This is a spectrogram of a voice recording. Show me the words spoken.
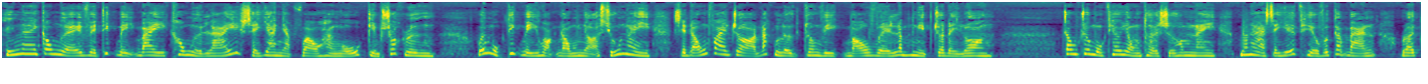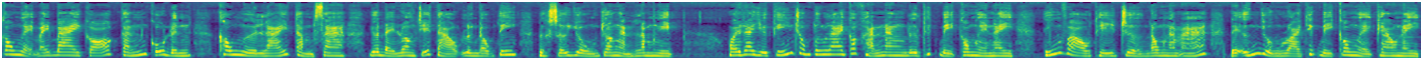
Hiện nay công nghệ về thiết bị bay không người lái sẽ gia nhập vào hàng ngũ kiểm soát rừng. Với một thiết bị hoạt động nhỏ xíu này sẽ đóng vai trò đắc lực trong việc bảo vệ lâm nghiệp cho Đài Loan. Trong chuyên mục theo dòng thời sự hôm nay, Minh Hà sẽ giới thiệu với các bạn loại công nghệ máy bay có cánh cố định không người lái tầm xa do Đài Loan chế tạo lần đầu tiên được sử dụng cho ngành lâm nghiệp. Ngoài ra dự kiến trong tương lai có khả năng đưa thiết bị công nghệ này tiến vào thị trường Đông Nam Á để ứng dụng loại thiết bị công nghệ cao này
